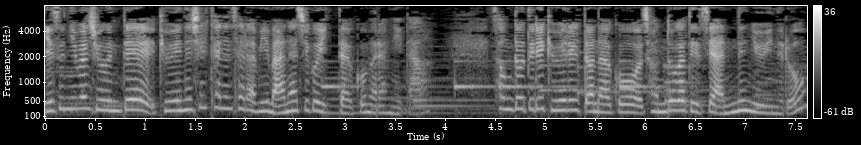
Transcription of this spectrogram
예수님은 좋은데 교회는 싫다는 사람이 많아지고 있다고 말합니다. 성도들이 교회를 떠나고 전도가 되지 않는 요인으로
